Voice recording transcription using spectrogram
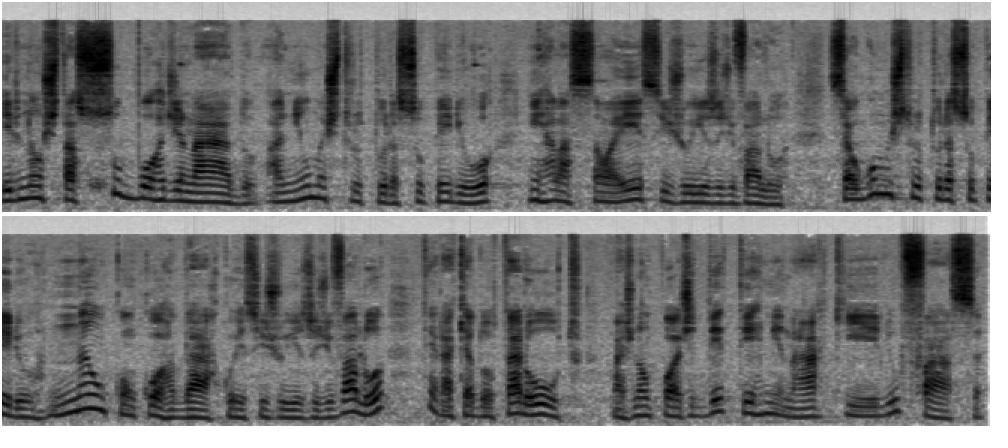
Ele não está subordinado a nenhuma estrutura superior em relação a esse juízo de valor. Se alguma estrutura superior não concordar com esse juízo de valor, terá que adotar outro, mas não pode determinar que ele o faça.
